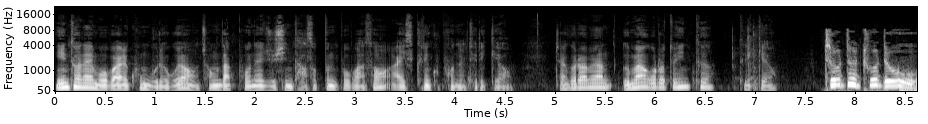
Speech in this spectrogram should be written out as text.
인터넷 모바일 콩 무료고요. 정답 보내주신 다섯 분 뽑아서 아이스크림 쿠폰을 드릴게요. 자, 그러면 음악으로 또 힌트 드릴게요. 두두두두.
